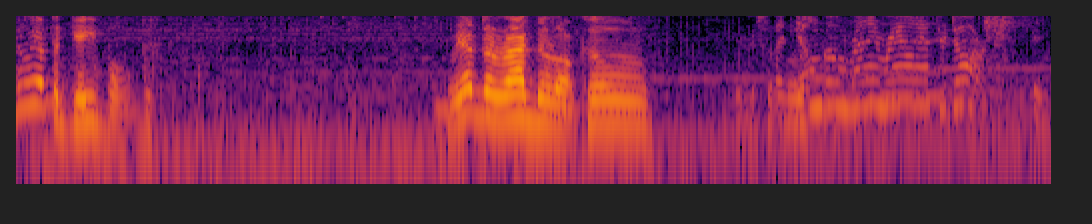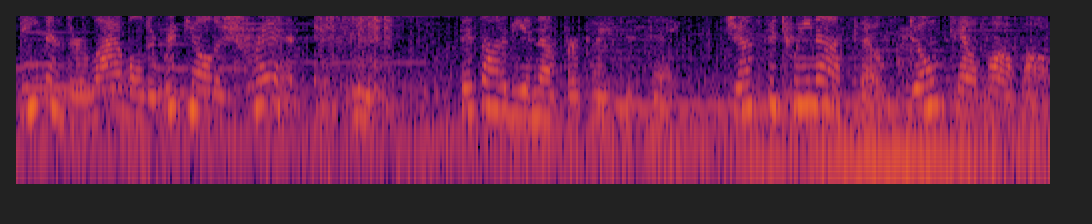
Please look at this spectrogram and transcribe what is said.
Do we have the Gae Bolg? We have the Ragnarok, so But don't go running around after dark. The demons are liable to rip y'all to shreds. Here, this ought to be enough for a place to stay. Just between us, though. Don't tell Pawpaw.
